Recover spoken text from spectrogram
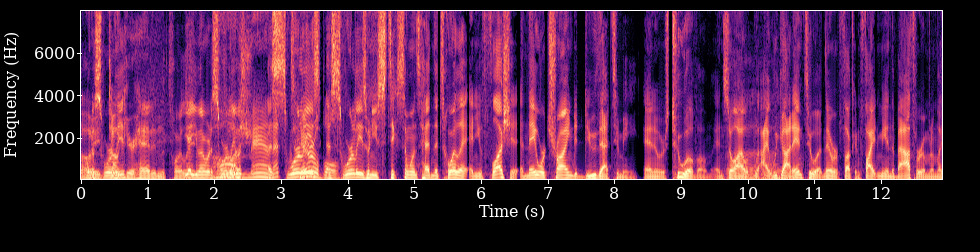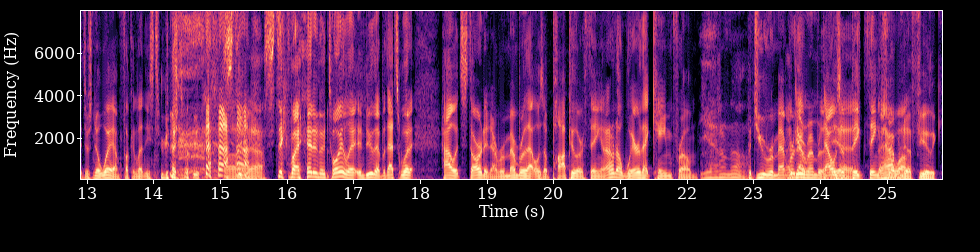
Oh, what a swirly? dunk your head in the toilet. yeah, you remember what a oh, swirly Oh, was? man, a that's swirly terrible. Is, a swirly is when you stick someone's head in the toilet and you flush it, and they were trying to do that to me, and there was two of them, and so I, I we oh, got into it, and they were fucking fighting me in the bathroom, and I'm like, "There's no way I'm fucking letting these two guys Oh, yeah. stick my head in a toilet and do that." But that's what how it started. I remember that was a popular thing, and I don't know where that came from. Yeah, I don't know. But do you remember I do that? remember that. That was yeah. a big thing that for a while. Mm-hmm. to a few of the,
